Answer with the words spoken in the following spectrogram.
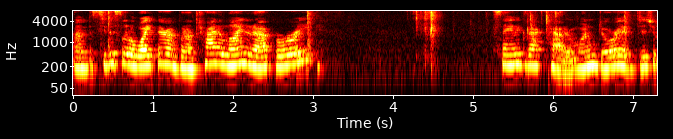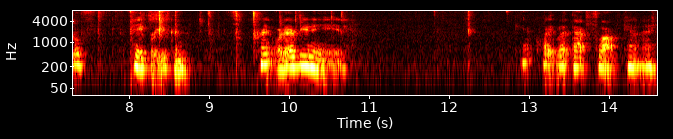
Um, see this little white there? I'm going to try to line it up right, same exact pattern. One dory of digital paper. You can print whatever you need. Can't quite let that flop, can I?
